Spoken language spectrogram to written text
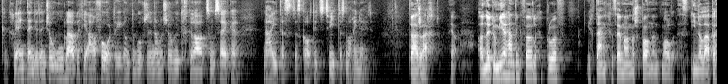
Klienten haben ja dann schon unglaubliche Anforderungen und du brauchst dann einmal schon Rückgrat, um zu sagen, nein, das, das geht jetzt zu weit, das mache ich nicht. Da hast du recht. Ja. Also nicht nur wir haben einen gefährlichen Beruf. Ich denke, es wäre manchmal spannend, mal ein Innenleben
